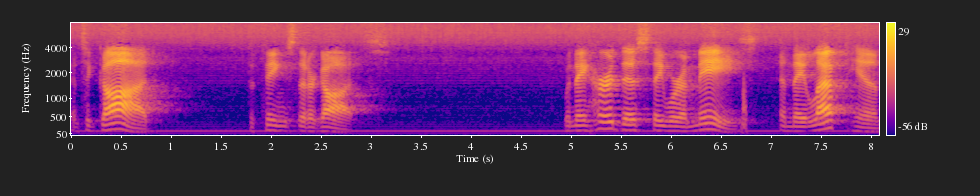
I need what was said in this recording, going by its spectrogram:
and to God the things that are God's. When they heard this, they were amazed, and they left him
